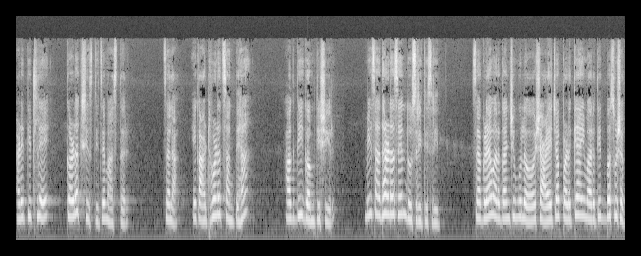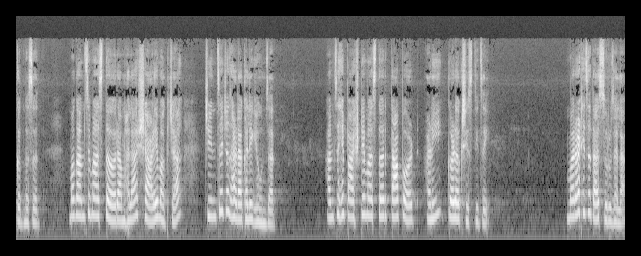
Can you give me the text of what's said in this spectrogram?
आणि तिथले कडक शिस्तीचे मास्तर. चला एक आठवणच सांगते हां? अगदी गमतीशीर. मी साधारण असेन दुसरी तिसरीत. सगळ्या वर्गांची मुलं शाळेच्या पडक्या इमारतीत बसू शकत नसत. मग आमचे मास्तर आम्हाला शाळेमागच्या चिंचेच्या झाडाखाली घेऊन जात. आमचे हे पाष्टे मास्तर तापट आणि कडक शिस्तीचे. मराठीचा तास सुरू झाला.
